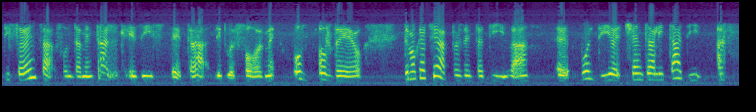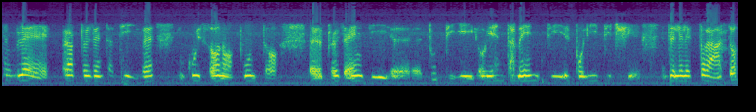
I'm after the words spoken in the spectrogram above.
differenza fondamentale che esiste tra le due forme, ov- ovvero democrazia rappresentativa eh, vuol dire centralità di assemblee rappresentative cui sono appunto eh, presenti eh, tutti gli orientamenti politici dell'elettorato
